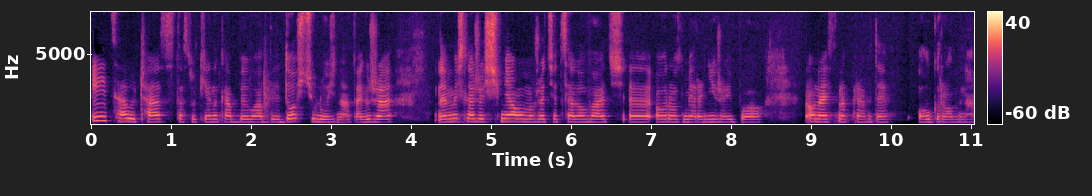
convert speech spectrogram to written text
i cały czas ta sukienka byłaby dość luźna, także myślę, że śmiało możecie celować o rozmiar niżej, bo ona jest naprawdę ogromna.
